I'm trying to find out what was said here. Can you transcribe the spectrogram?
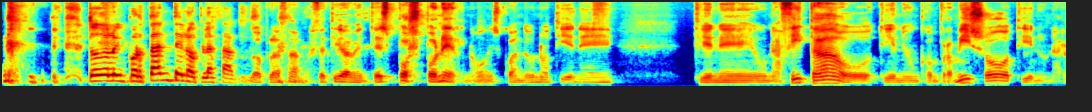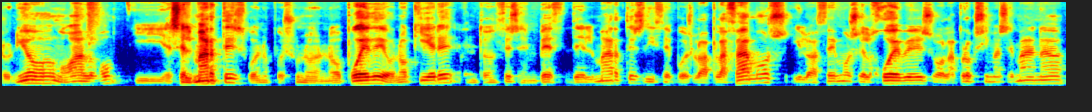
todo lo importante lo aplazamos. Lo aplazamos, efectivamente. Es posponer, ¿no? Es cuando uno tiene, tiene una cita o tiene un compromiso o tiene una reunión o algo y es el martes, bueno, pues uno no puede o no quiere, entonces en vez del martes dice, pues lo aplazamos y lo hacemos el jueves o la próxima semana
